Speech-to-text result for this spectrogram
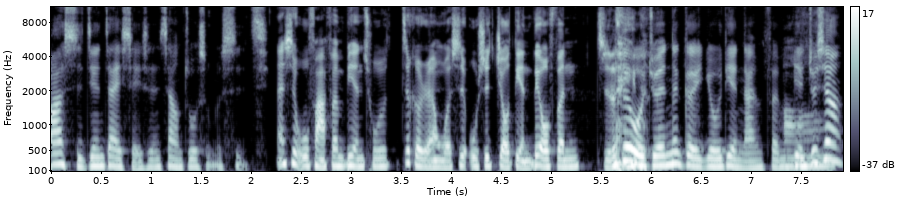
花时间在谁身上做什么事情。但是无法分辨出这个人我是五十九点六分之类的。所以我觉得那个有点难分辨，哦就像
